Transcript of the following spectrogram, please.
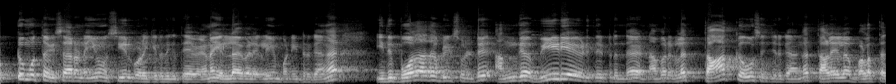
ஒட்டுமொத்த விசாரணையும் சீர்குலைக்கிறதுக்கு தேவையான எல்லா வேலைகளையும் பண்ணிட்டு இருக்காங்க. இது போதாது அப்படின்னு சொல்லிட்டு அங்கே வீடியோ எடுத்துட்டு இருந்த நபர்களை தாக்கவும் செஞ்சுருக்காங்க. தலையில் பலத்த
